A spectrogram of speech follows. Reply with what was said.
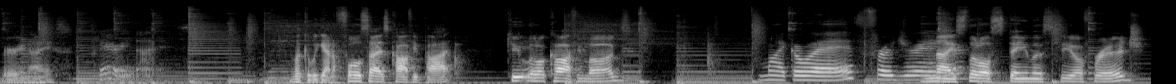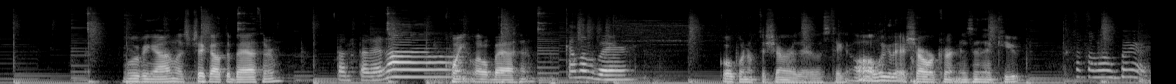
Very nice. Very nice. Look, at we got a full-size coffee pot. Cute little coffee mugs. Microwave, refrigerator. Nice little stainless steel fridge. Moving on, let's check out the bathroom. Dun, dun, dun. Quaint little bathroom. Got a little bear. Go open up the shower there. Let's take it. Oh, look at that shower curtain. Isn't that cute? Got a little bear.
